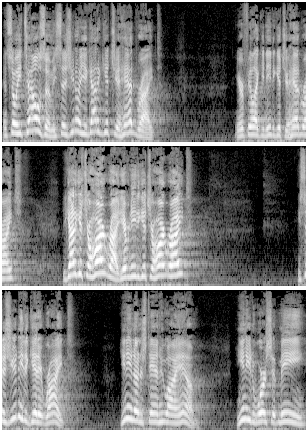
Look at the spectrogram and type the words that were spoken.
And so he tells them, he says, You know, you got to get your head right. You ever feel like you need to get your head right? You got to get your heart right. You ever need to get your heart right? He says, You need to get it right. You need to understand who I am. You need to worship me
